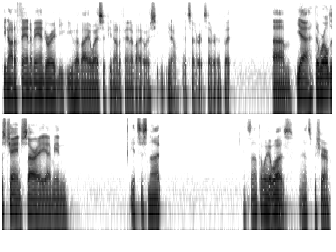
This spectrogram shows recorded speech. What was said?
if you're not a fan of Android, you, you have iOS. If you're not a fan of iOS, you, you know, et cetera, et cetera. But um, yeah, the world has changed. Sorry, I mean, it's just not it's not the way it was. That's for sure.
